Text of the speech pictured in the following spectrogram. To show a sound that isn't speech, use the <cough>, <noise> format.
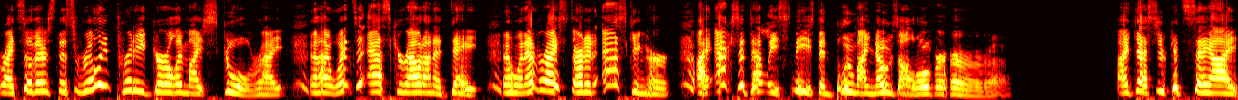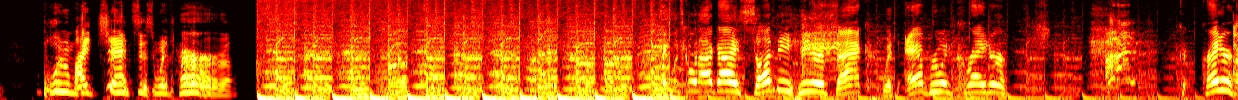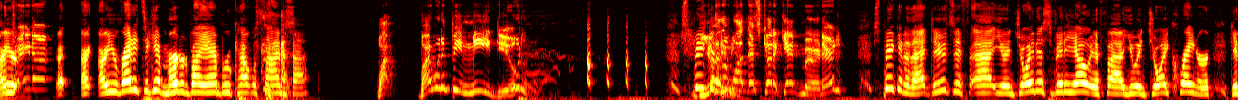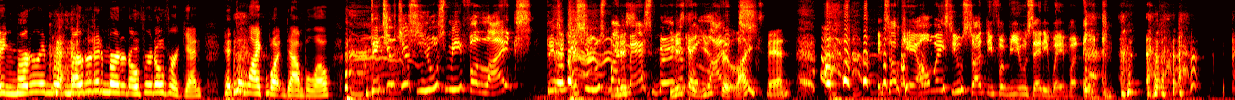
Right, so there's this really pretty girl in my school, right? And I went to ask her out on a date, and whenever I started asking her, I accidentally sneezed and blew my nose all over her. I guess you could say I blew my chances with her. Hey, what's going on, guys? SSundee here, back with Ambrew and Crainer. C- Crainer, are you are, are, are you ready to get murdered by Ambrew countless times? <laughs> Why? Why would it be me, dude? Speaking You're of, the one that's gonna get murdered. speaking of that, dudes, if uh, you enjoy this video, if uh, you enjoy Crainer getting murdered and mur- murdered and murdered over and over again, hit the like button down below. Did you just use me for likes? Did you just use my just, mass murder you just got for, used likes? for likes, man. <laughs> It's okay. I always use SSundee for views anyway, but <laughs>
